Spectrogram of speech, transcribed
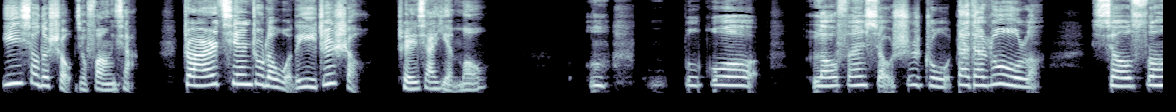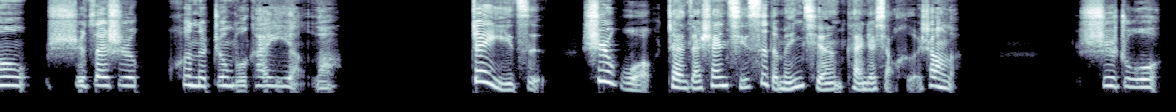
衣袖的手就放下，转而牵住了我的一只手。垂下眼眸，嗯，不过劳烦小施主带带路了，小僧实在是困得睁不开眼了。这一次是我站在山崎寺的门前看着小和尚了。施主，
